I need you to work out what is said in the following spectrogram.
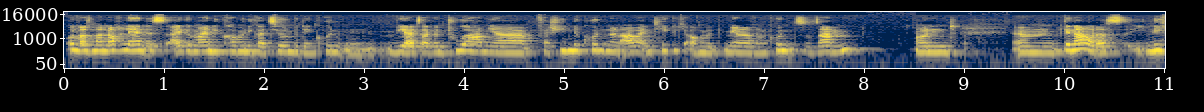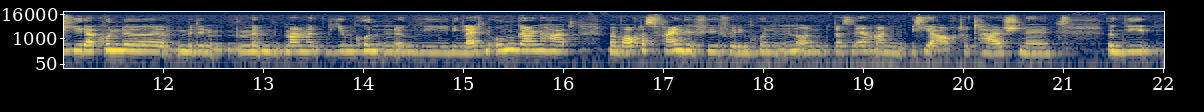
Und was man noch lernt, ist allgemein die Kommunikation mit den Kunden. Wir als Agentur haben ja verschiedene Kunden und arbeiten täglich auch mit mehreren Kunden zusammen. Und ähm, genau, dass nicht jeder Kunde mit dem, mit, man mit jedem Kunden irgendwie den gleichen Umgang hat. Man braucht das Feingefühl für den Kunden und das lernt man hier auch total schnell. Irgendwie,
